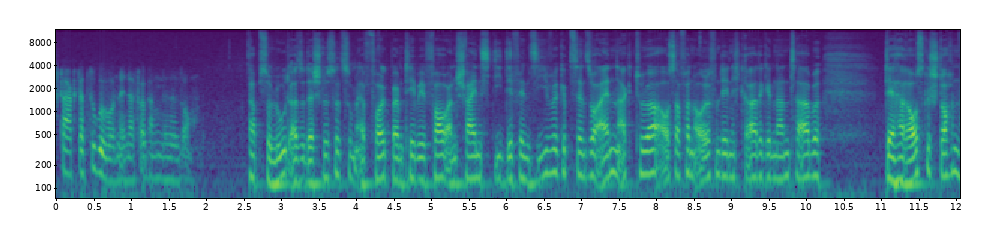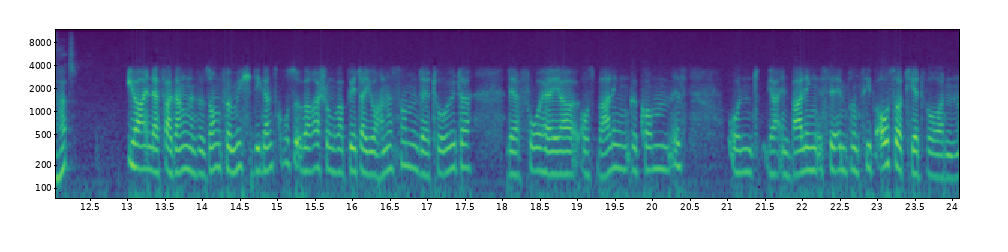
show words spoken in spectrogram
stark dazugewonnen in der vergangenen Saison. Absolut, also der Schlüssel zum Erfolg beim TBV anscheinend die Defensive. Gibt es denn so einen Akteur außer Van Olfen, den ich gerade genannt habe, der herausgestochen hat? Ja, in der vergangenen Saison für mich die ganz große Überraschung war Peter Johannesson, der Torhüter, der vorher ja aus Balingen gekommen ist und ja, in Balingen ist er im Prinzip aussortiert worden.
